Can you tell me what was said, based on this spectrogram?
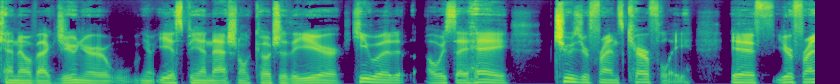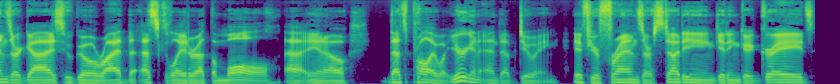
Ken novak jr you know espn national coach of the year. He would always say hey choose your friends carefully. If your friends are guys who go ride the escalator at the mall, uh, you know, that's probably what you're going to end up doing. If your friends are studying and getting good grades,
